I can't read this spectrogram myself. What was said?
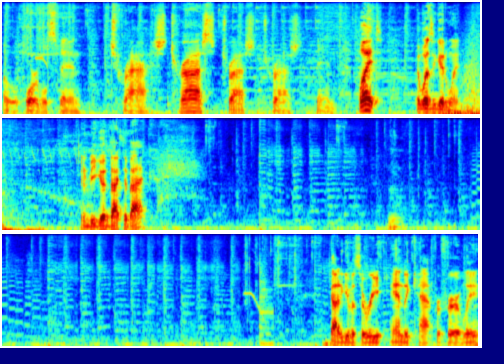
Oh, horrible spin trash. Trash, trash, trash Then, But it was a good win. Gonna be good back to back. Hmm. Gotta give us a re and a cap, preferably.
